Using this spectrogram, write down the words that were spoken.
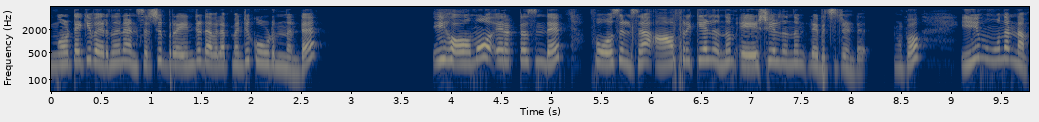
ഇങ്ങോട്ടേക്ക് വരുന്നതിനനുസരിച്ച് ബ്രെയിനിന്റെ ഡെവലപ്മെന്റ് കൂടുന്നുണ്ട്. ഈ ഹോമോ ഇറക്ടസിന്റെ ഫോസിൽസ് ആഫ്രിക്കയിൽ നിന്നും ഏഷ്യയിൽ നിന്നും ലഭിച്ചിട്ടുണ്ട്. അപ്പോൾ ഈ മൂന്നെണ്ണം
